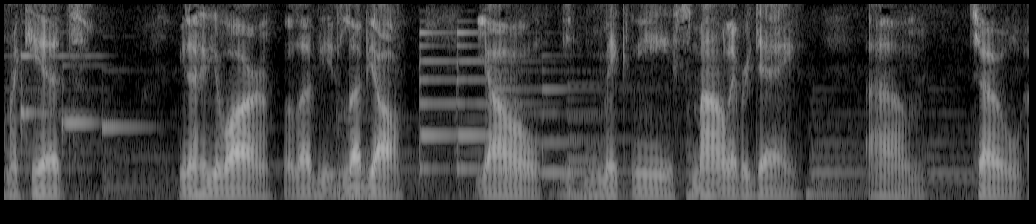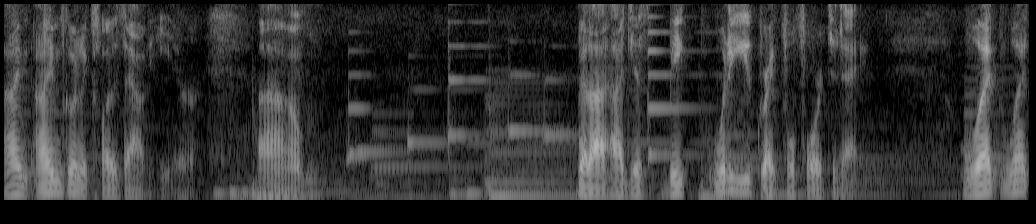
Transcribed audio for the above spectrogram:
my kids, you know who you are. I love you, love y'all. Y'all make me smile every day. Um, so I'm I'm going to close out here. Um, but I, I just be. What are you grateful for today? What what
